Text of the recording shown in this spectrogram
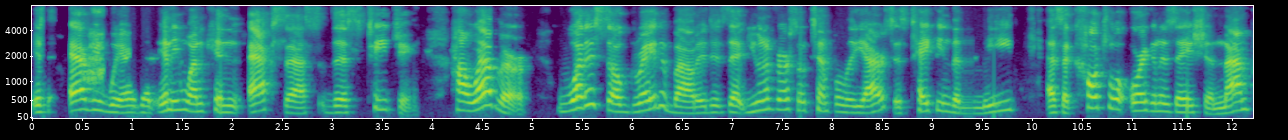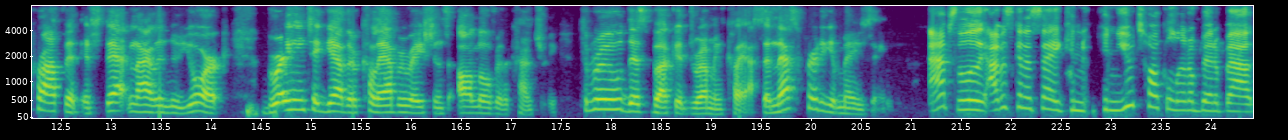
It's everywhere that anyone can access this teaching. However, what is so great about it is that Universal Temple of the Arts is taking the lead as a cultural organization, nonprofit in Staten Island, New York, bringing together collaborations all over the country through this bucket drumming class. And that's pretty amazing. Absolutely. I was going to say, can can you talk a little bit about?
